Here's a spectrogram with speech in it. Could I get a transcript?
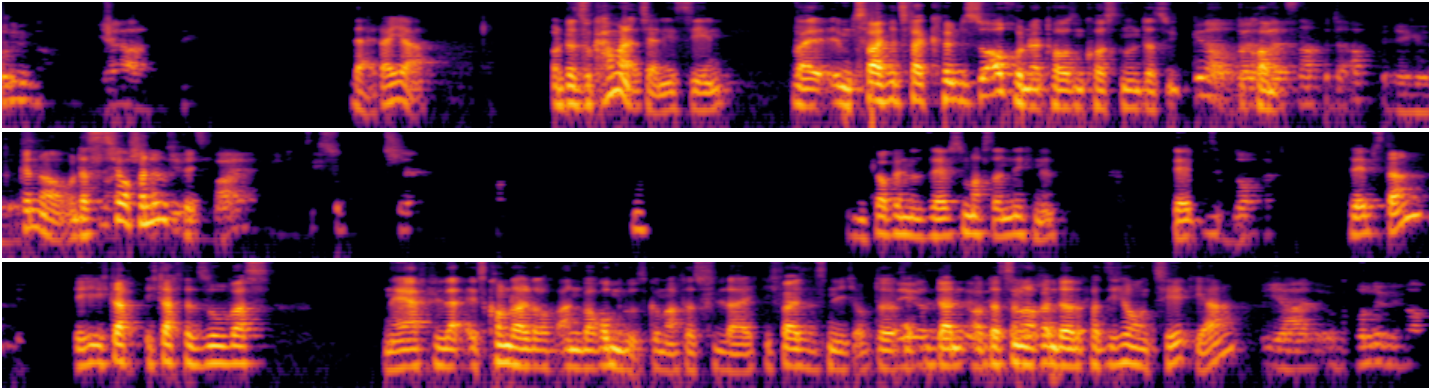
Grunde- Ja, Leider ja. Und so kann man das ja nicht sehen. Weil im Zweifelsfall könntest du auch 100.000 kosten und das genau, weil bekommen. es nach Bedarf geregelt ist. Genau, und das ist ja auch vernünftig. Ich glaube, wenn du es selbst machst, dann nicht, ne? Selbst, selbst dann? Ich, ich, dachte, ich dachte sowas, naja, vielleicht, es kommt halt darauf an, warum du es gemacht hast, vielleicht. Ich weiß es nicht. Ob, da, Nee, ob, das- dann, ob das dann auch in der Versicherung zählt, ja? ja, im Grunde genommen.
